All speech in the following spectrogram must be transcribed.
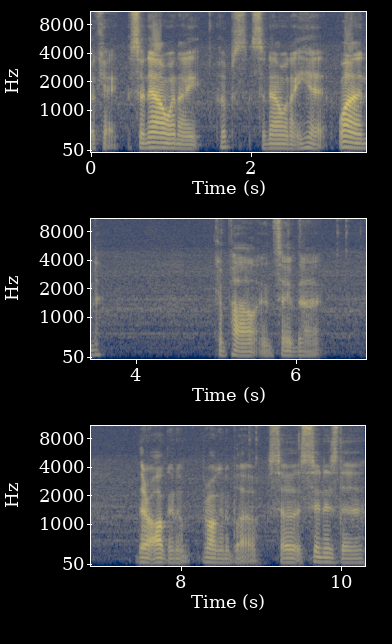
Okay, so now when I, oops, so now when I hit one, compile and save that, they're all gonna, they're all gonna blow. So as soon as the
